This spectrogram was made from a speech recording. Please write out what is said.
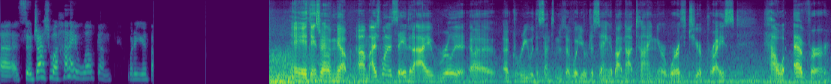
Uh, so Joshua, hi, welcome. What are your thoughts? Hey, thanks for having me up. Um, I just want to say that I really uh, agree with the sentiments of what you were just saying about not tying your worth to your price. However,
